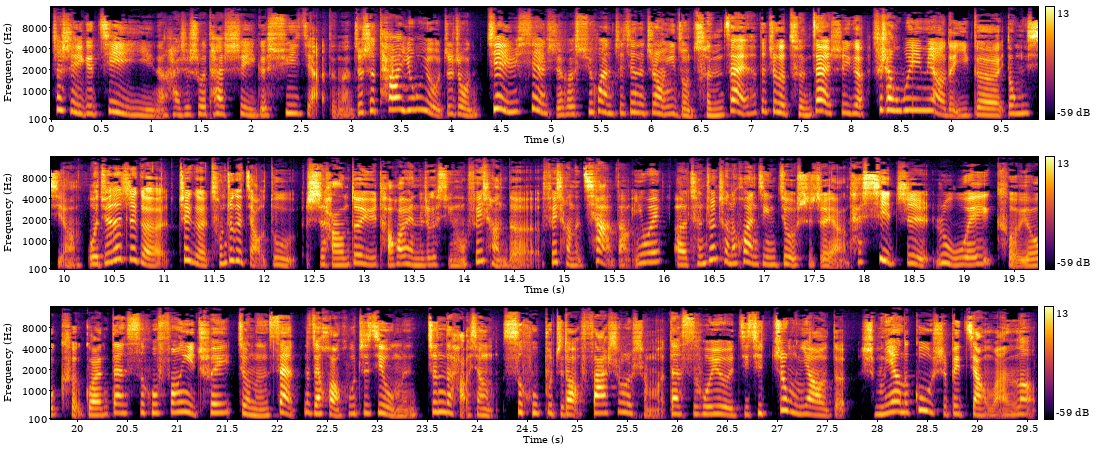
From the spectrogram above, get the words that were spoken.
这是一个记忆呢，还是说它是一个虚假的呢？就是它拥有这种介于现实和虚幻之间的这种一种存在，它的这个存在是一个非常微妙的一个东西啊。我觉得这个这个从这个角度，史航对于桃花源的这个形容非常的非常的恰当，因为呃。陈春成的幻境就是这样，它细致入微，可游可观，但似乎风一吹就能散。那在恍惚之际，我们真的好像似乎不知道发生了什么，但似乎又有极其重要的什么样的故事被讲完了。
